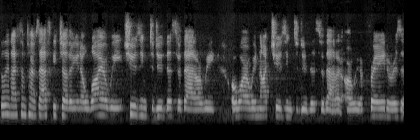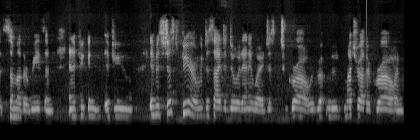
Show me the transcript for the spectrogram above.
Billy and I sometimes ask each other, you know, why are we choosing to do this or that? Are we, or why are we not choosing to do this or that? Are, are we afraid, or is it some other reason? And if you can, if you, if it's just fear, we decide to do it anyway, just to grow. We'd, we'd much rather grow and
